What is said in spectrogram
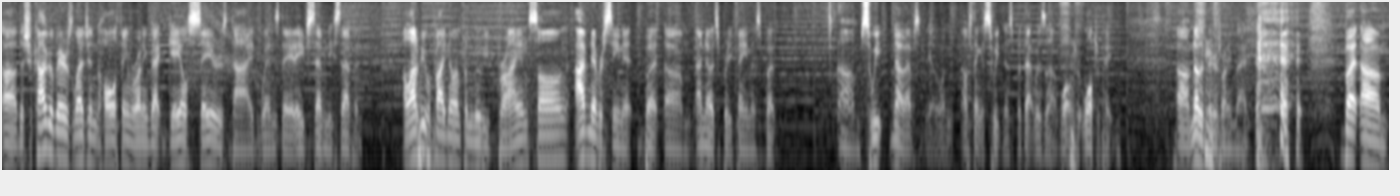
uh, the Chicago Bears legend Hall of Fame running back Gale Sayers died Wednesday at age 77. A lot of people probably know him from the movie Brian Song. I've never seen it, but um, I know it's pretty famous. But um, Sweet, no, that was the other one. I was thinking Sweetness, but that was uh, Walter, Walter Payton, um, another Bears running back. but um,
